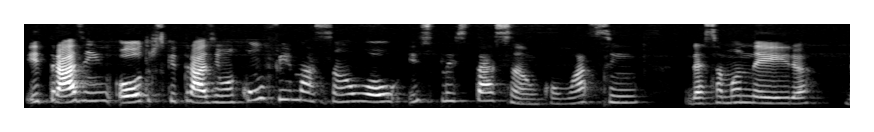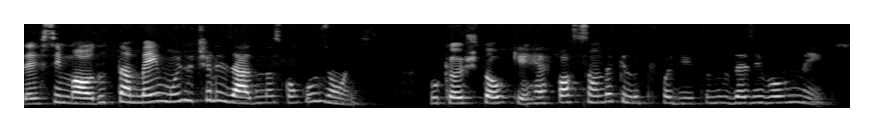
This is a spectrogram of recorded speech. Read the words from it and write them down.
E trazem outros que trazem uma confirmação ou explicitação, como assim, dessa maneira, desse modo, também muito utilizado nas conclusões. Porque eu estou o quê? Reforçando aquilo que foi dito nos desenvolvimentos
